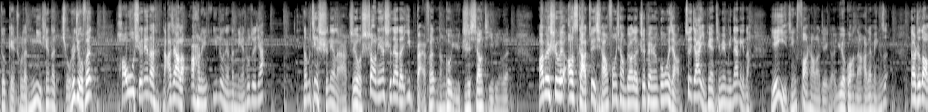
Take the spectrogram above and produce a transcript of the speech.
都给出了逆天的九十九分，毫无悬念的，拿下了二零一六年的年度最佳。那么近十年来啊，只有《少年时代》的一百分能够与之相提并论。而被视为奥斯卡最强风向标的制片人工会奖最佳影片提名名单里呢，也已经放上了这个《月光男孩》的名字。要知道，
